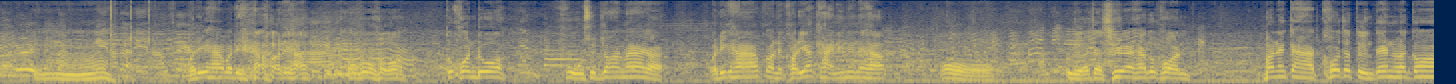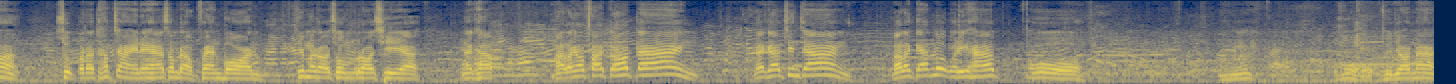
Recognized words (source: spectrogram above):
วิ่งเลยอืมสวัสดีครับสวัสดีครับสวัสดีครับโอ้โหทุกคนดูโหสุดยอดมากอะสวัสดีครับก่อนขออนุญาตถ่ายนิดนึงนะครับ โอ้โหเหลือจะเชื่อครับทุกคน บรรยากาศโคตรจะตื่นเต้นแล้วก็ สุดประทับใจนะฮะสำหรับแฟนบอลที่มารอชมรอเชียร์นะครับ มาแล้วครับฟ้ากอล์ฟแตงนะครับชินจังบาลากัดลูกสวัสดีครับ โอ้โหอืมโอ้โหสุดยอดมาก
